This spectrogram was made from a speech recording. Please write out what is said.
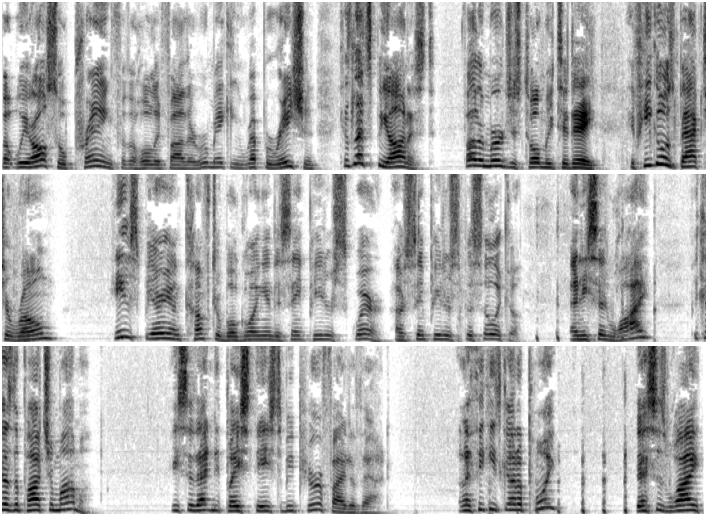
But we're also praying for the Holy Father. We're making reparation. Because let's be honest, Father Merges told me today if he goes back to Rome, he's very uncomfortable going into St. Peter's Square, or St. Peter's Basilica. And he said, why? Because the Pachamama. He said that place needs to be purified of that. And I think he's got a point. this is why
